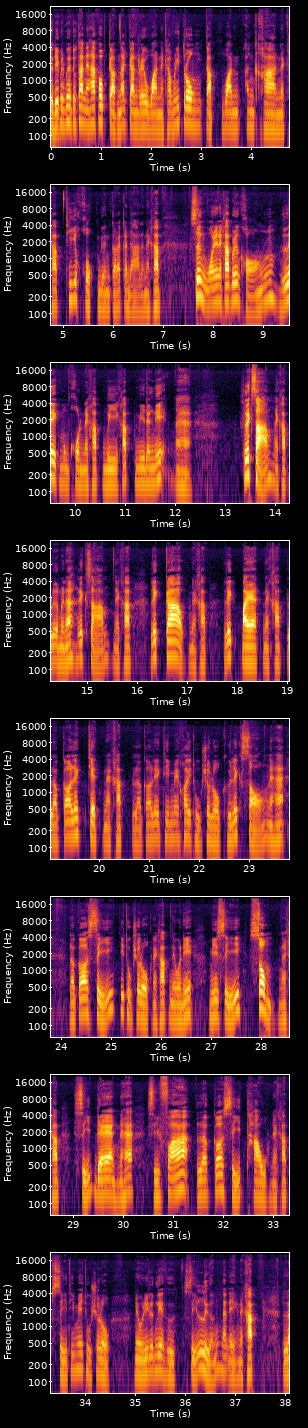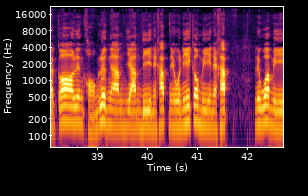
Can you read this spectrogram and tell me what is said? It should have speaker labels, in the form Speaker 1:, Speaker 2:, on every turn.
Speaker 1: สวัสดีเพื่อนๆทุกท่านนะฮะพบกับนัดกันเร็ววันนะครับวันนี้ตรงกับวันอังคารนะครับที่ 6 เดือนกรกฎาแล้วนะครับ ซึ่งวันนี้นะครับเรื่องของเลขมงคลนะครับมีครับมีดังนี้อ่าเลข3นะครับเริ่มเลยนะเลข3นะครับเลข9นะครับเลข8นะครับแล้วก็เลข7นะครับแล้วก็เลขที่ไม่ค่อยถูกโฉลกคือเลข2นะฮะแล้วก็สีที่ถูกโฉลกนะครับในวันนี้มีสีส้มนะครับ สีแดงนะฮะสีฟ้าแล้วก็สีเทานะครับ สีที่ไม่ถูกโฉลกในวันนี้เรื่องเรียกคือสีเหลืองนั่นเองนะครับ แล้วก็เรื่องของเรื่องงามยามดีนะครับ ในวันนี้ก็มีนะครับ เรียกว่ามี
